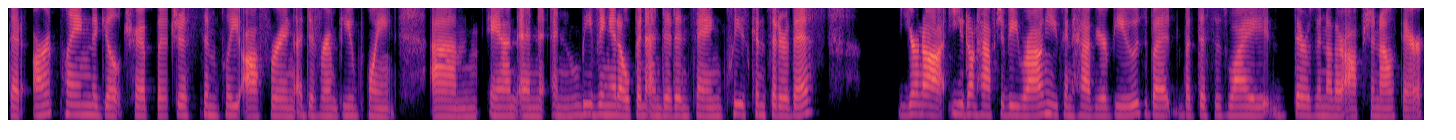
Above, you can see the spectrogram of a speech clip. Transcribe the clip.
that aren't playing the guilt trip but just simply offering a different viewpoint um, and and and leaving it open ended and saying please consider this you're not you don't have to be wrong you can have your views but but this is why there's another option out there.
